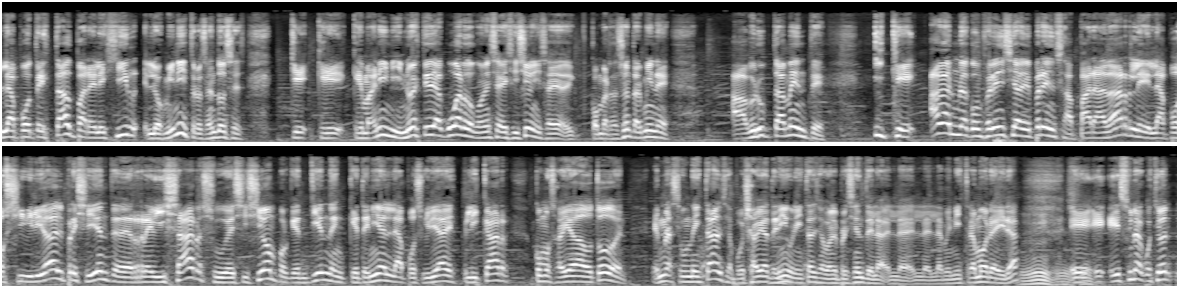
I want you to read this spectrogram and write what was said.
la potestad para elegir los ministros. Entonces, que, que, que Manini no esté de acuerdo con esa decisión y esa eh, conversación termine abruptamente y que hagan una conferencia de prensa para darle la posibilidad al presidente de revisar su decisión, porque entienden que tenían la posibilidad de explicar cómo se había dado todo en, en una segunda instancia, porque ya había tenido una instancia con el presidente, la, la- la- la ministra Moreira. Eh, eh, es una cuestión.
